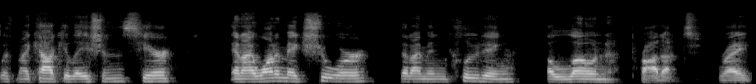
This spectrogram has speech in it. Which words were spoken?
with my calculations here, and I want to make sure that I'm including a loan product, right?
